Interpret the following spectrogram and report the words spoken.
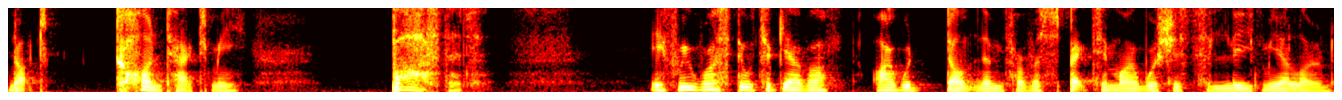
not contact me? Bastard! If we were still together, I would dump them for respecting my wishes to leave me alone.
